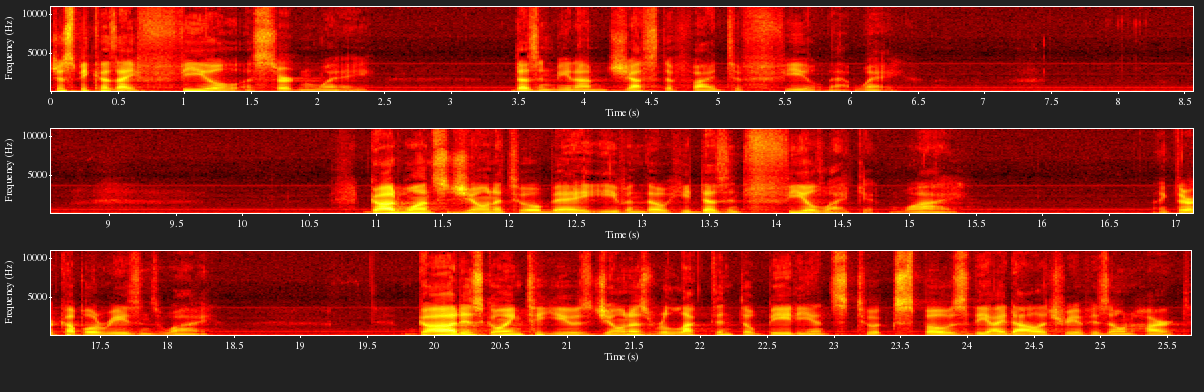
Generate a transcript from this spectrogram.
Just because I feel a certain way doesn't mean I'm justified to feel that way. God wants Jonah to obey even though he doesn't feel like it. Why? I think there are a couple of reasons why. God is going to use Jonah's reluctant obedience to expose the idolatry of his own heart.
